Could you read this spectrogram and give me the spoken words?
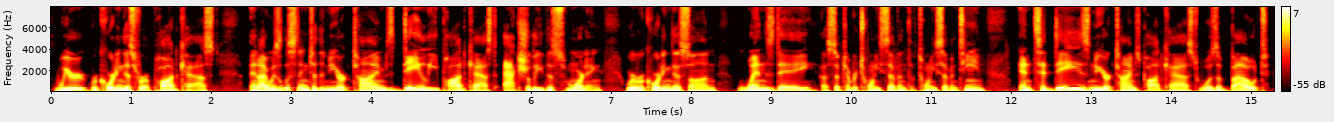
We're recording this for a podcast. And I was listening to the New York Times daily podcast actually this morning. We're recording this on Wednesday, uh, September 27th of 2017. And today's New York Times podcast was about,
